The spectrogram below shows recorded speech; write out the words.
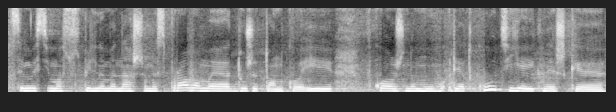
цими всіма суспільними нашими справами дуже тонко. І в кожному рядку цієї книжки.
